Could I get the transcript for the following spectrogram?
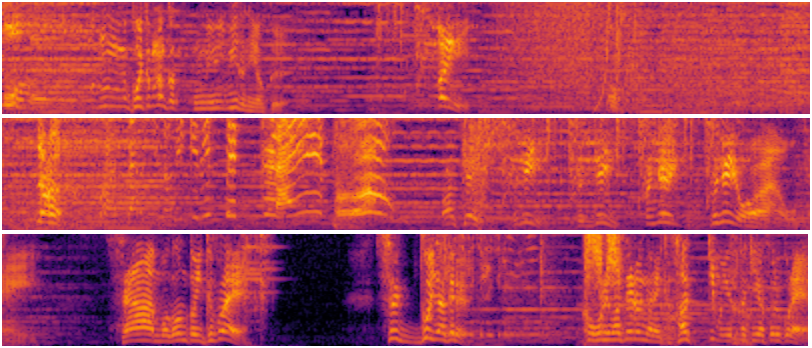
おおうんこいつもなんか見見るねよく。はい。あ私の握りペくらえブオンオッケー次次次次。おーオッケーさあもうどんどん行くぜ。すっごいな出る。これは出るんじゃないか。さっきも言った気がするこれ。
